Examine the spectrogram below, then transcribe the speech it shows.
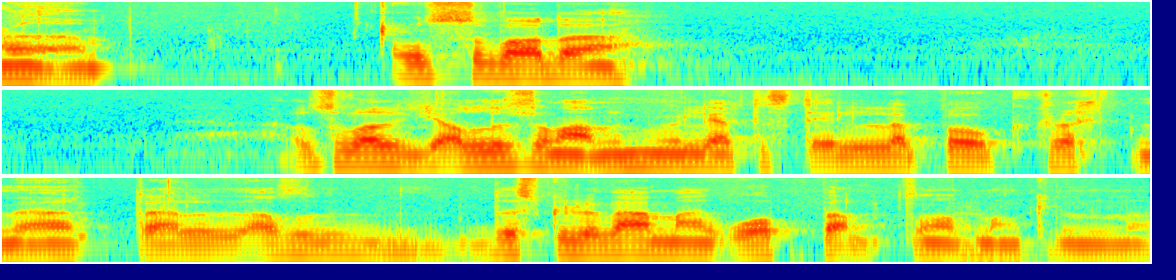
uh, og så var det og så var det ikke alle som hadde mulighet til å stille på hvert møte. Altså, det skulle være mer åpent, sånn at man kunne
